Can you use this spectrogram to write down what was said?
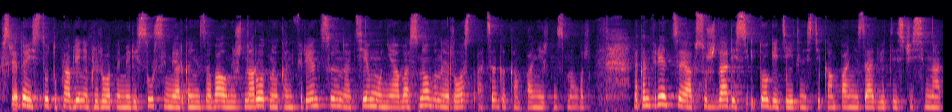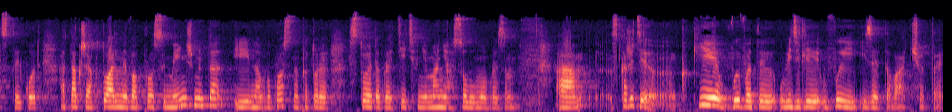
В среду Институт управления природными ресурсами организовал международную конференцию на тему «Не необоснованный рост оценка компании «Иртнес Моголь». На конференции обсуждались итоги деятельности компании за 2017 год, а также актуальные вопросы менеджмента и на вопросы, на которые стоит обратить внимание особым образом. А, скажите, какие выводы увидели вы из этого отчета?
